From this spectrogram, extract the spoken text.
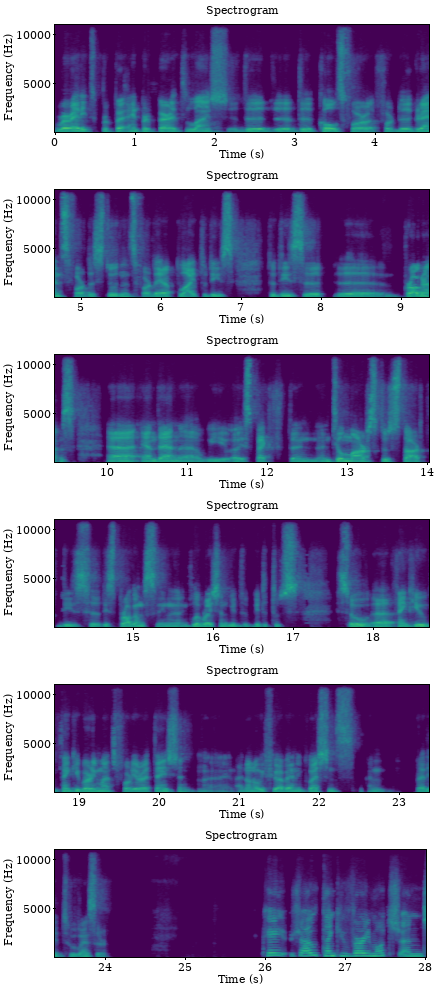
ready to prepare and prepare to launch the, the the calls for for the grants for the students for their apply to these to these uh, uh programs. Uh, and then uh, we expect then, until March to start these these programs in, in, collaboration with with the TUS. So uh, thank you, thank you very much for your attention. Uh, I don't know if you have any questions. I'm ready to answer. Okay, João, thank you very much. And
